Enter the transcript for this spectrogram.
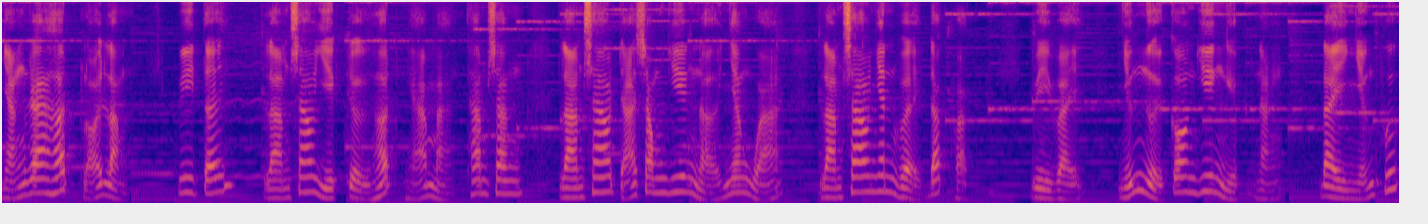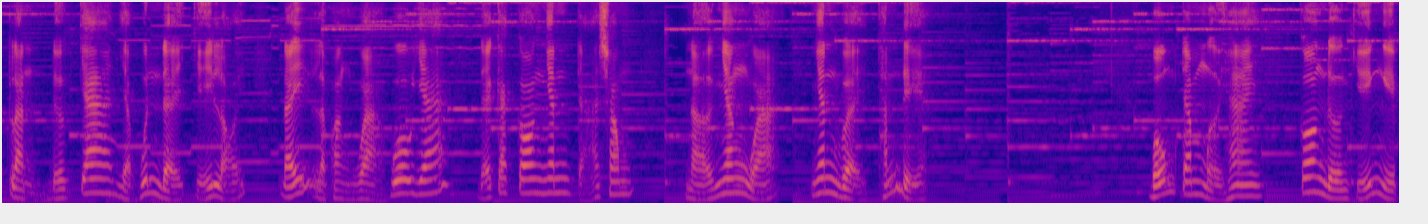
Nhận ra hết lỗi lầm, vi tế, làm sao diệt trừ hết ngã mạn tham sân? Làm sao trả xong duyên nợ nhân quả? Làm sao nhanh về đất phật? Vì vậy, những người con duyên nghiệp nặng đầy những phước lành được cha và huynh đệ chỉ lỗi. Đấy là phần quà vô giá để các con nhanh trả xong, nợ nhân quả, nhanh về thánh địa. 412 con đường chuyển nghiệp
